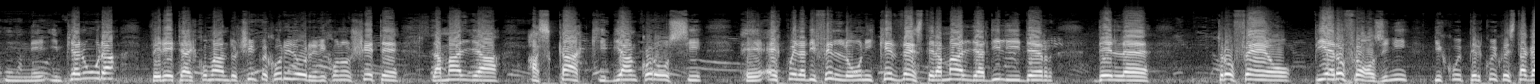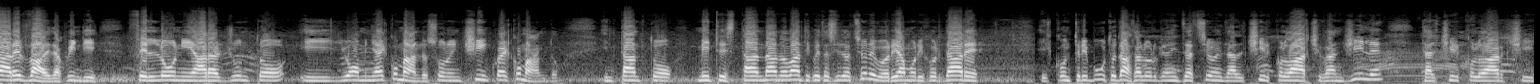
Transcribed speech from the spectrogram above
in, in pianura, vedete al comando 5 corridori, riconoscete la maglia a scacchi bianco-rossi, eh, è quella di Felloni che veste la maglia di leader del trofeo Piero Frosini cui, per cui questa gara è valida, quindi Felloni ha raggiunto gli uomini al comando, sono in 5 al comando, intanto mentre sta andando avanti questa situazione vogliamo ricordare il contributo dato all'organizzazione dal Circolo Arci Vangile, dal Circolo Arci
